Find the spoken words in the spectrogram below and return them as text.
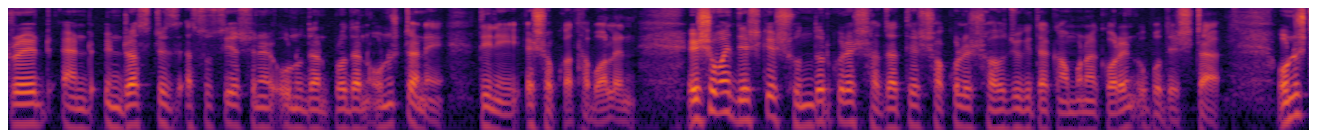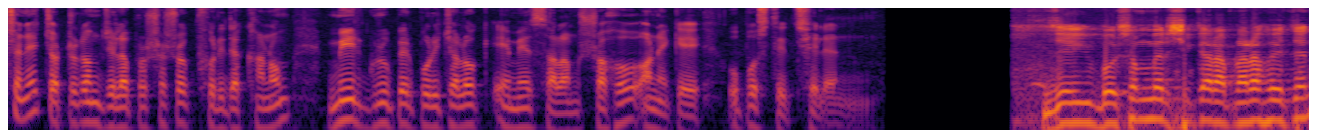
ট্রেড অ্যান্ড ইন্ডাস্ট্রিজ অ্যাসোসিয়েশনের অনুদান প্রদান অনুষ্ঠানে তিনি এসব কথা বলেন। এ সময় দেশকে সুন্দর করে সাজাতে সকলের সহযোগিতা কামনা করেন উপদেষ্টা। অনুষ্ঠানে চট্টগ্রাম জেলা প্রশাসক ফরিদা খানম, মীর গ্রুপের পরিচালক এম এ সালাম সহ অনেকে উপস্থিত ছিলেন। যে এই বৈষম্যের শিকার আপনারা হয়েছেন,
